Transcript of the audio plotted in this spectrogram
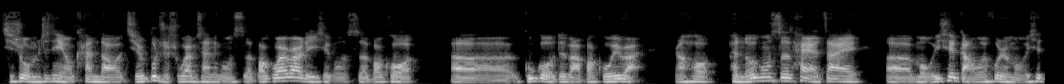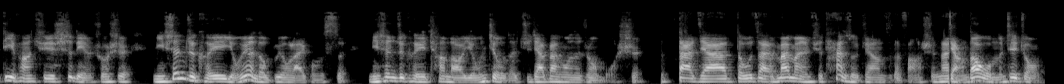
其实我们之前有看到，其实不只是 Web 三的公司，包括 Web 二的一些公司，包括呃 Google 对吧？包括微软，然后很多公司它也在呃某一些岗位或者某一些地方去试点，说是你甚至可以永远都不用来公司，你甚至可以倡导永久的居家办公的这种模式。大家都在慢慢的去探索这样子的方式。那讲到我们这种。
